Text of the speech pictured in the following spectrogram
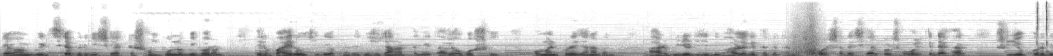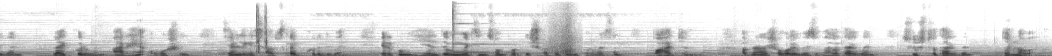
ক্লাভাম বিড সিরাপের বিষয়ে একটা সম্পূর্ণ বিবরণ। এর বাইরেও যদি আপনাদের কিছু জানার থাকে, তাহলে অবশ্যই কমেন্ট করে জানাবেন। আর ভিডিওটি যদি ভালো লেগে থাকে, তাহলে সকলের সাথে শেয়ার করে সকলকে দেখার সুযোগ করে দিবেন লাইক করবেন। আর হ্যাঁ অবশ্যই চ্যানেলটিকে সাবস্ক্রাইব করে দিবেন। এরকম হেলথ এবং মেডিসিন সম্পর্কে সঠিক ইনফরমেশন পাওয়ার জন্য। আপনারা সকলে বেশ ভালো থাকবেন, সুস্থ থাকবেন। ধন্যবাদ।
